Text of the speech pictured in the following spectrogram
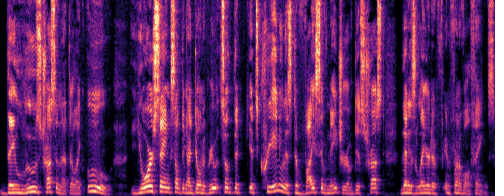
They lose trust in that. They're like, ooh, you're saying something I don't agree with. So the, it's creating this divisive nature of distrust that is layered in front of all things.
